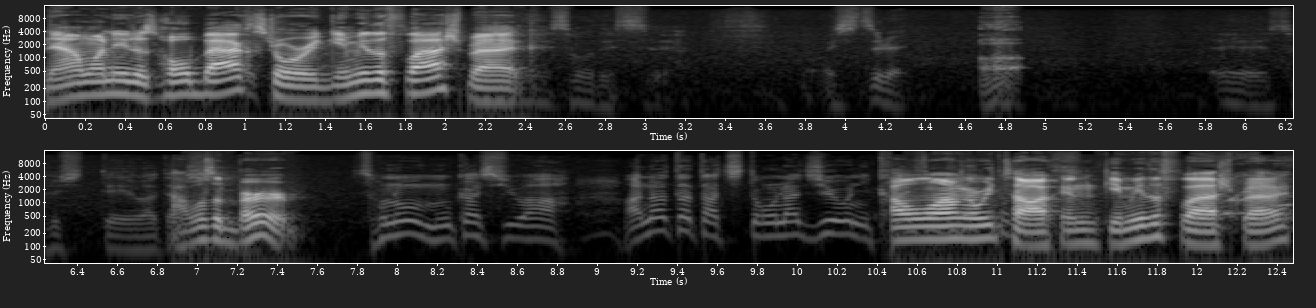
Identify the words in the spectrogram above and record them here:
Now I need his whole backstory. Give me the flashback. That was a burp. How long are we talking? Give me the flashback.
